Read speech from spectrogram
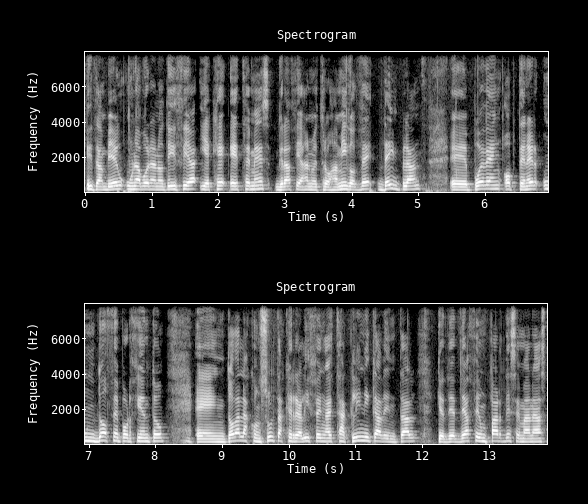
Y también una buena noticia y es que este mes, gracias a nuestros amigos de The Implants, eh, pueden obtener un 12% en todas las consultas que realicen a esta clínica dental que desde hace un par de semanas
